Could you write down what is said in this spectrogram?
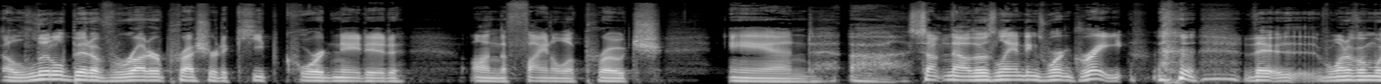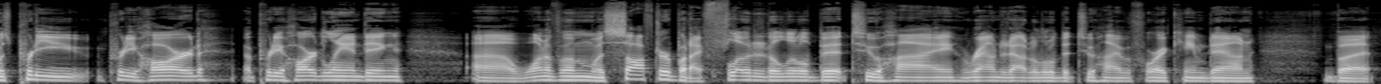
a little bit of rudder pressure to keep coordinated on the final approach and uh, some now those landings weren't great. one of them was pretty pretty hard, a pretty hard landing. Uh, one of them was softer, but I floated a little bit too high, rounded out a little bit too high before I came down. But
